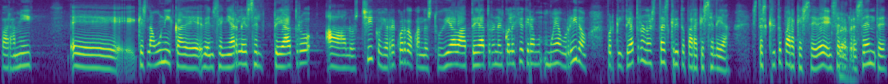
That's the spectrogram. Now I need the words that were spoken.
para mí eh, que es la única de, de enseñarles el teatro a los chicos. Yo recuerdo cuando estudiaba teatro en el colegio que era muy aburrido, porque el teatro no está escrito para que se lea, está escrito para que se vea y se represente.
